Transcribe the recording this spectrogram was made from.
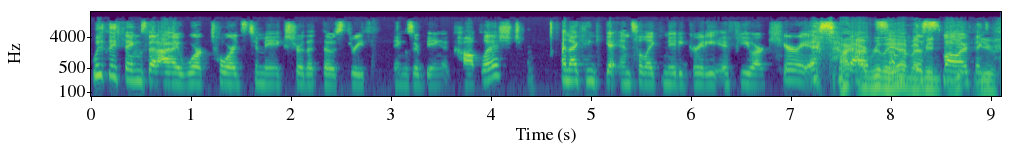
weekly things that I work towards to make sure that those three things are being accomplished and I can get into like nitty gritty if you are curious. I, I, really am. I mean, you, you've,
